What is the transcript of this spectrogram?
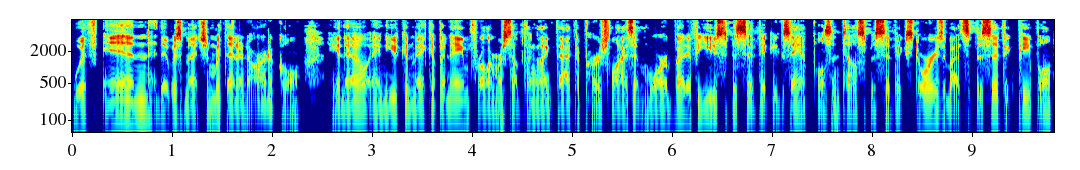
within that was mentioned within an article, you know, and you can make up a name for them or something like that to personalize it more. But if you use specific examples and tell specific stories about specific people,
